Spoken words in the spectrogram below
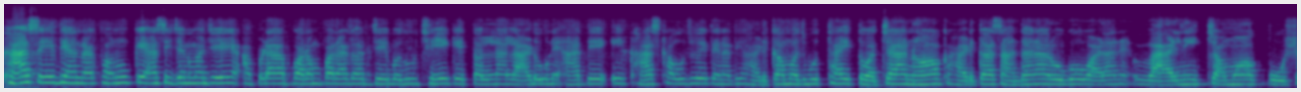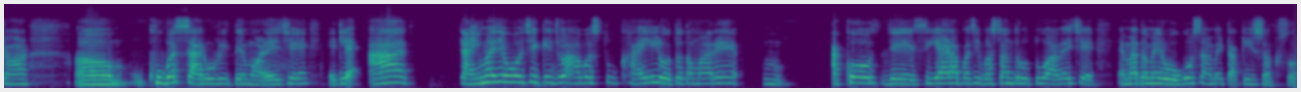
ખાસ એ ધ્યાન રાખવાનું કે આ સિઝનમાં જે આપણા પરંપરાગત જે બધું છે કે તલના લાડુ ને આ તે એ ખાસ ખાવું જોઈએ, તેનાથી હાડકા મજબૂત થાય, ત્વચા, નખ, હાડકા, સાંધાના રોગો, વાળાને, વાળની ચમક, પોષણ ખૂબ જ સારું રીતે મળે છે. એટલે આ ટાઈમ જ એવો છે કે જો આ વસ્તુ ખાઈ લો તો તમારે આખો જે શિયાળા પછી વસંત ઋતુ આવે છે, એમાં તમે રોગો સામે ટકી શકશો.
